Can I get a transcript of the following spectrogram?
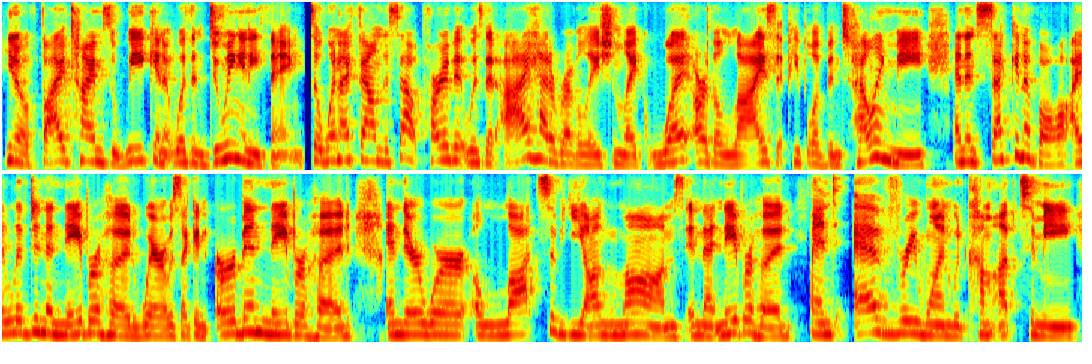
you know five times a week and it wasn't doing anything. So when I found this out, part of it was that I had a revelation like what are the lies that people have been telling me? And then second of all, I lived in a neighborhood where it was like an urban neighborhood and there were lots of young moms in that neighborhood and everyone would come up to me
